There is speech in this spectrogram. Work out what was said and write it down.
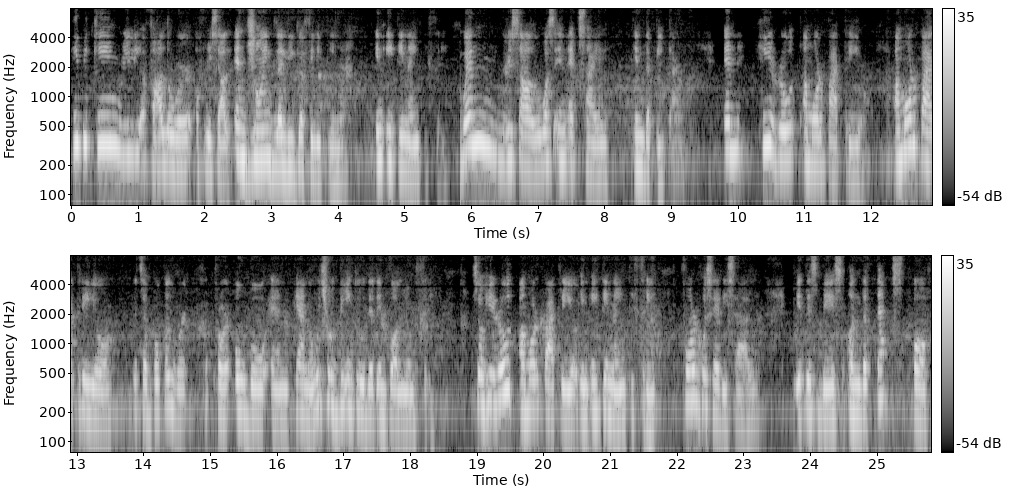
He became really a follower of Rizal and joined La Liga Filipina in 1893 when Rizal was in exile in Dapitan. And he wrote Amor Patrio. Amor Patrio, it's a vocal work for oboe and piano, which would be included in volume 3. So he wrote Amor Patrio in 1893 for Jose Rizal. It is based on the text of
